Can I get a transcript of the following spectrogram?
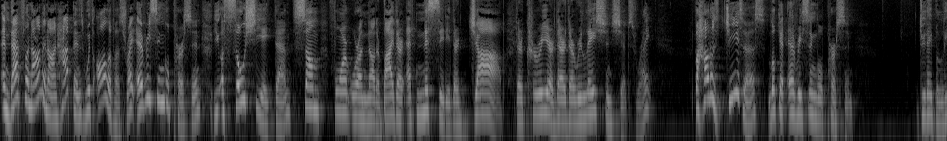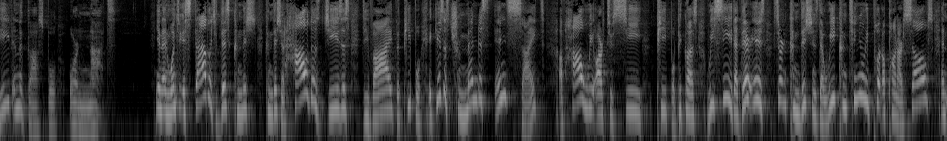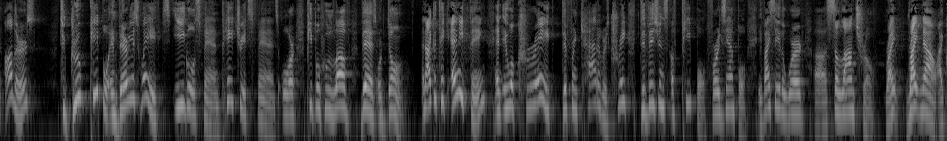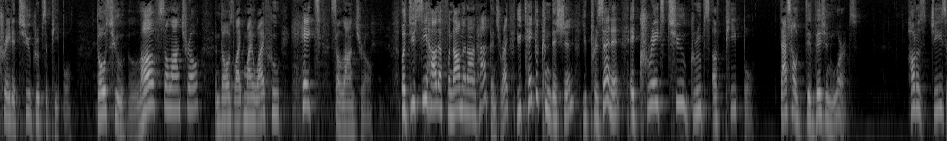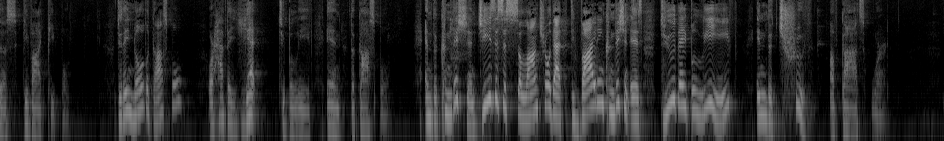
And that phenomenon happens with all of us, right? Every single person, you associate them some form or another by their ethnicity, their job, their career, their, their relationships, right? But how does Jesus look at every single person? Do they believe in the gospel or not? You know, and once you establish this condition, how does Jesus divide the people? It gives us tremendous insight of how we are to see people because we see that there is certain conditions that we continually put upon ourselves and others to group people in various ways Eagles fan, Patriots fans, or people who love this or don't. And I could take anything and it will create different categories, create divisions of people. For example, if I say the word uh, cilantro, right? Right now, I created two groups of people those who love cilantro and those like my wife who hate cilantro. But do you see how that phenomenon happens, right? You take a condition, you present it, it creates two groups of people. That's how division works. How does Jesus divide people? Do they know the gospel or have they yet to believe in the gospel? And the condition, Jesus' cilantro, that dividing condition is do they believe in the truth of God's word?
